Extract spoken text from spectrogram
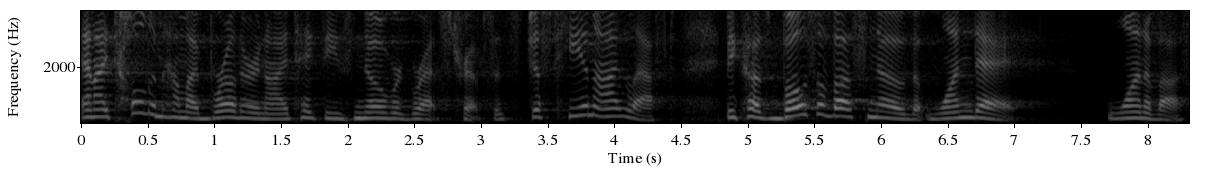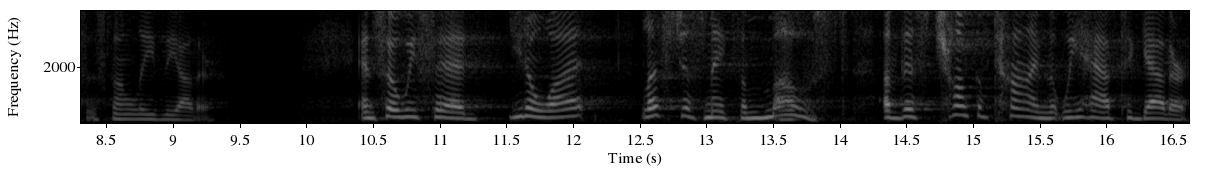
And I told him how my brother and I take these no regrets trips. It's just he and I left because both of us know that one day one of us is going to leave the other. And so we said, you know what? Let's just make the most of this chunk of time that we have together.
